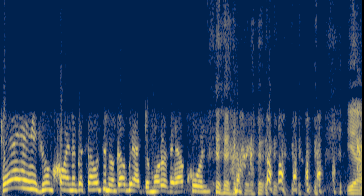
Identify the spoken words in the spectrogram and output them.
Hey, ukhona kusawuthi nonkabuya domoroze kakhulu. Yeah.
